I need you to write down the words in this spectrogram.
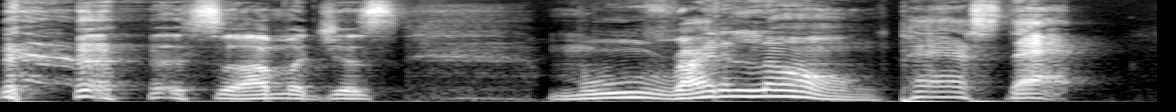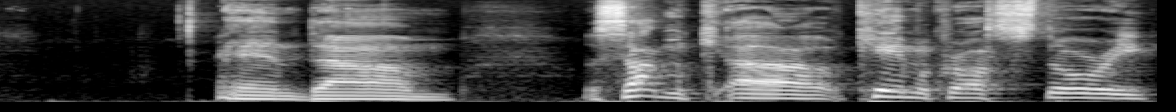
so I'm gonna just move right along past that. And um, something uh, came across the story.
